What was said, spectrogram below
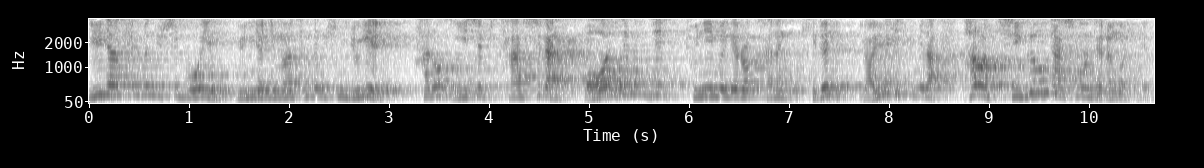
1년 365일, 6년이면 366일, 하루 24시간, 언제든지 주님에게로 가는 길은 열려 있습니다. 바로 지금 가시면 되는 것입니다.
